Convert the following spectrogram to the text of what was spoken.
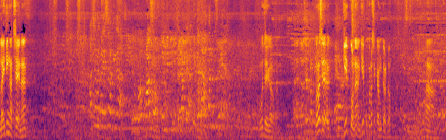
लाइटिंग अच्छा है ना? हो जाएगा थोड़ा सा गेप को ना गेप को थोड़ा सा कम कर दो। हाँ।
